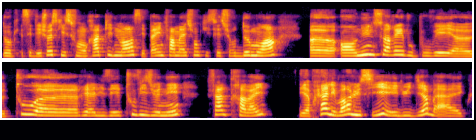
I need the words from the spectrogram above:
Donc, c'est des choses qui se font rapidement. C'est pas une formation qui se fait sur deux mois. Euh, en une soirée, vous pouvez euh, tout réaliser, tout visionner, faire le travail, et après aller voir Lucie et lui dire, bah écoute,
